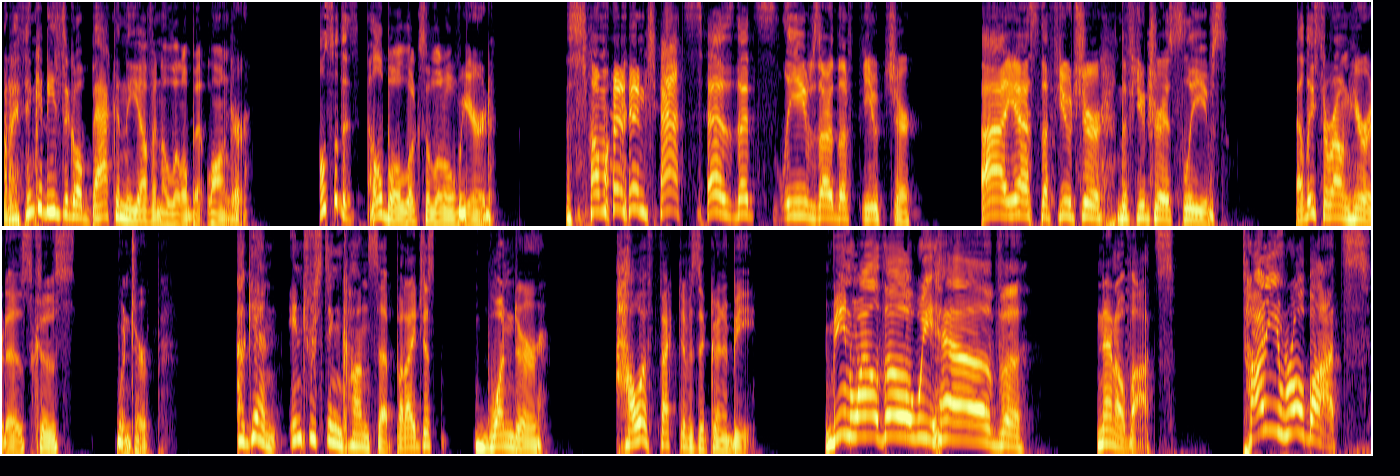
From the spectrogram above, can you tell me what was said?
but I think it needs to go back in the oven a little bit longer. Also, this elbow looks a little weird. Someone in chat says that sleeves are the future. Ah, yes, the future. The future is sleeves. At least around here it is, because winter. Again, interesting concept, but I just wonder how effective is it going to be? Meanwhile, though, we have uh, nanobots, tiny robots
